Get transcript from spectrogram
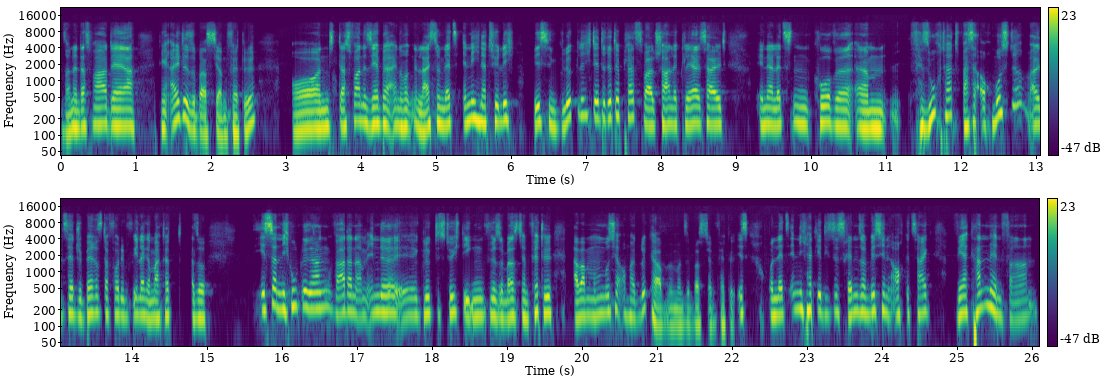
sondern das war der, der alte Sebastian Vettel. Und das war eine sehr beeindruckende Leistung. Letztendlich natürlich ein bisschen glücklich der dritte Platz, weil Charles Leclerc ist halt in der letzten Kurve ähm, versucht hat, was er auch musste, weil Sergio Perez davor den Fehler gemacht hat. Also ist dann nicht gut gegangen, war dann am Ende äh, Glück des Tüchtigen für Sebastian Vettel. Aber man muss ja auch mal Glück haben, wenn man Sebastian Vettel ist. Und letztendlich hat ja dieses Rennen so ein bisschen auch gezeigt, wer kann denn fahren,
